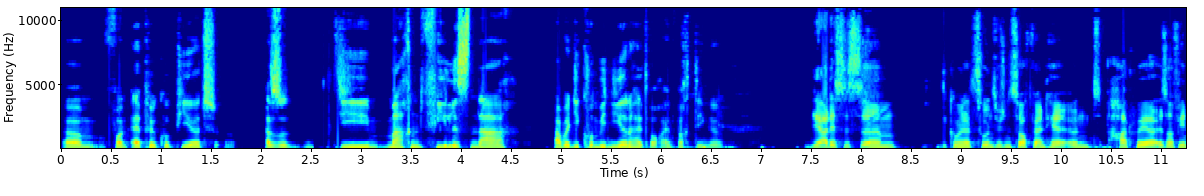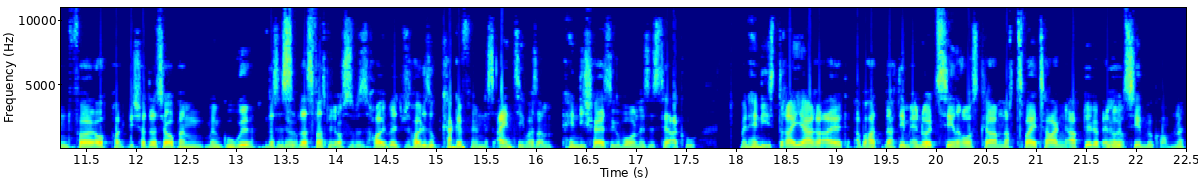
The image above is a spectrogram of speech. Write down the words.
ähm, von Apple kopiert. Also die machen vieles nach, aber die kombinieren halt auch einfach Dinge. Ja, das ist, ähm, die Kombination zwischen Software und, Her und Hardware ist auf jeden Fall auch praktisch. Ich hatte das ja auch beim, beim Google. Das ist Ja. das, was mich auch so bis heute, bis heute so kacke finde. Das Einzige, was am Handy scheiße geworden ist, ist der Akku. Mein Handy ist drei Jahre alt, aber hat, nachdem Android 10 rauskam, nach zwei Tagen Update auf Android Ja. 10 bekommen. Ne?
